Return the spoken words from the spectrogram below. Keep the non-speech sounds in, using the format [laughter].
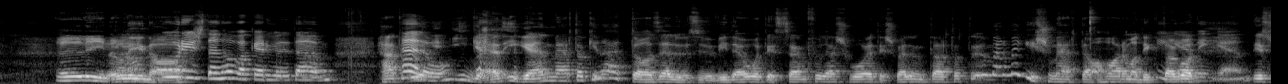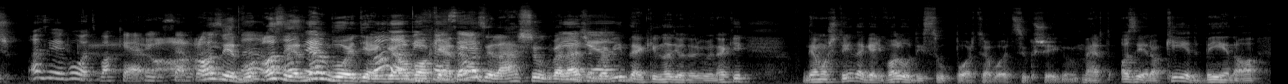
Lina. Lina. Úristen, hova kerültem? Hát Hello. igen, igen, mert aki látta az előző videót, és szemfüles volt, és velünk tartott, ő már megismerte a harmadik Igen, tagot. igen. És Azért volt vaker részemről Azért, is, nem? azért, nem volt gyenge a valamik baker, de azért- azért lássuk be, lássuk be, mindenki nagyon örül neki. De most tényleg egy valódi supportra volt szükségünk, mert azért a két béna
